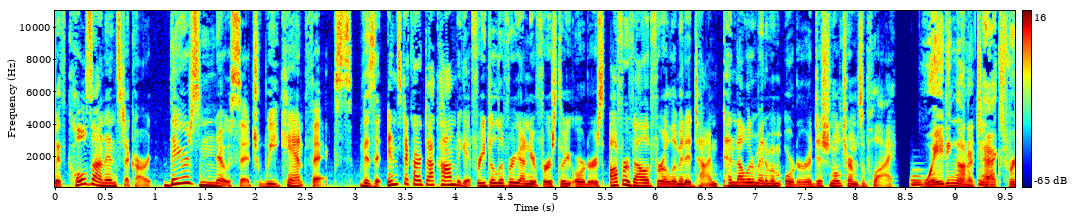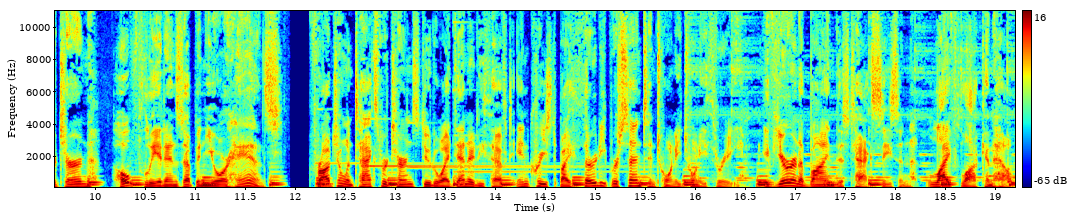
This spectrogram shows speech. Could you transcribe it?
With Kohl's on Instacart, there's no such we can't fix. Visit instacart.com to get free delivery on your first three orders. Offer valid for a limited time. $10 minimum order. Additional terms apply. Waiting on a tax return? Hopefully, it ends up in your hands. Fraudulent tax returns due to identity theft increased by 30% in 2023. If you're in a bind this tax season, LifeLock can help.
